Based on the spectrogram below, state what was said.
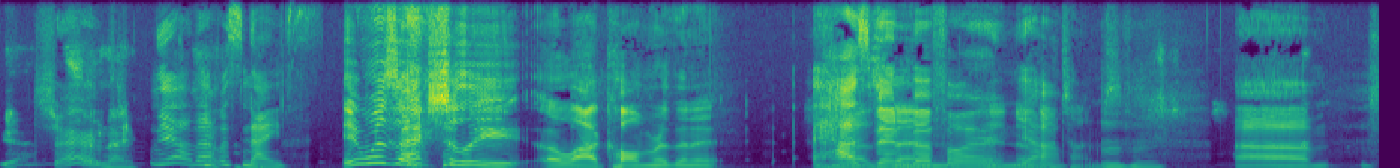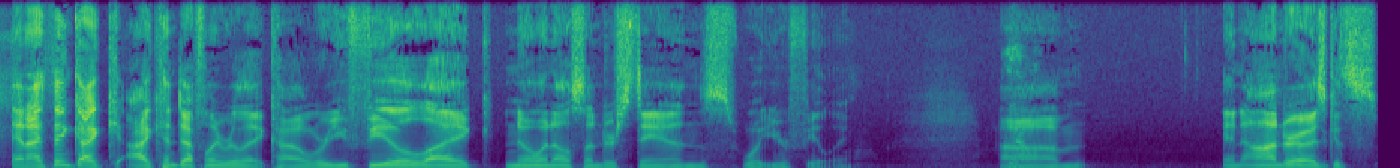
yeah, Sure. so nice. Yeah, that was nice. It was actually a lot calmer than it It has, been, before. in yeah. other times. Mhm. Um, and I think I, I can definitely relate, Kyle, where you feel like no one else understands what you're feeling. Yeah. Um, and Andrea always gets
